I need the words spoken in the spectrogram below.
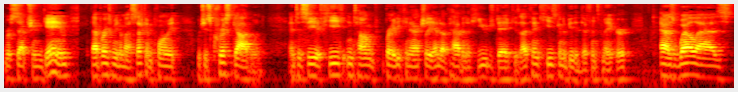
reception game. That brings me to my second point, which is Chris Godwin. And to see if he and Tom Brady can actually end up having a huge day, because I think he's going to be the difference maker, as well as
